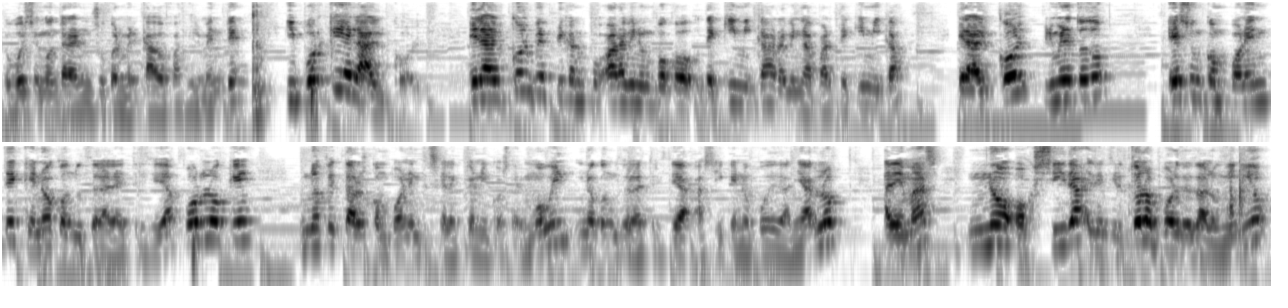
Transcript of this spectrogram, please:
lo puedes encontrar en un supermercado fácilmente. ¿Y por qué el alcohol? El alcohol, voy a explicar, ahora viene un poco de química, ahora viene la parte química. El alcohol, primero de todo, es un componente que no conduce la electricidad, por lo que no afecta a los componentes electrónicos del móvil, no conduce electricidad, así que no puede dañarlo. Además, no oxida, es decir, todos los bordes de aluminio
